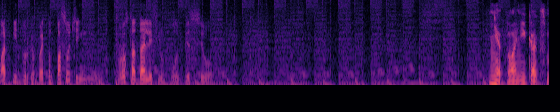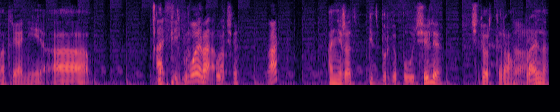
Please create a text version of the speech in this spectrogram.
от Питтсбурга, поэтому, по сути, просто отдали Филпулу без всего. Нет, ну они как, смотри, они... А, а седьмой раунд... А? Они же от Питтсбурга получили четвертый раунд, да. правильно?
